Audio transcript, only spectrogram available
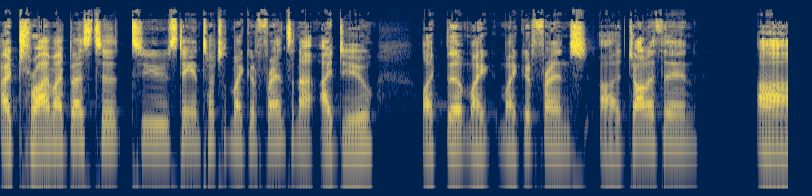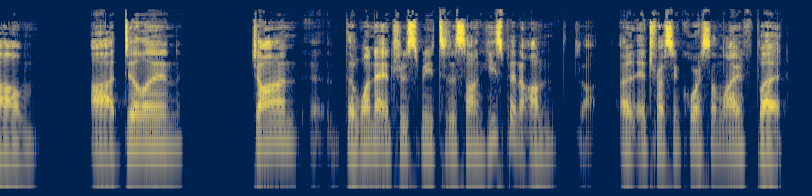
I try my best to to stay in touch with my good friends, and I, I do. Like the my my good friends, uh, Jonathan, um, uh, Dylan, John, uh, the one that introduced me to the song. He's been on uh, an interesting course in life, but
